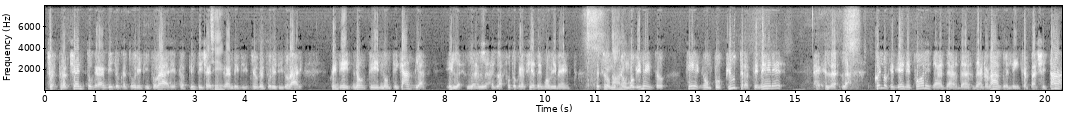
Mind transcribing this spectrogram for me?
cioè tra 100 grandi giocatori titolari, tra più di 100 sì. grandi giocatori titolari. Quindi non ti, non ti cambia il, la, la, la, fotografia del movimento. Insomma, no, no. è un movimento che non può più trattenere eh, la, quello che viene fuori da, da, da, da Ronaldo è l'incapacità,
